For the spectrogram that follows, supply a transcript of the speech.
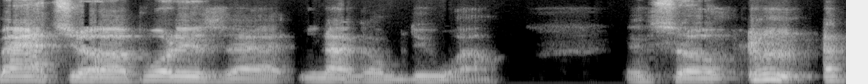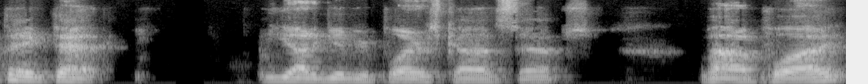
matchup, what is that? You're not going to do well, and so I think that you got to give your players concepts of how to play,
